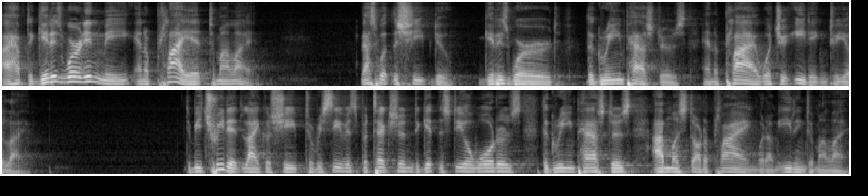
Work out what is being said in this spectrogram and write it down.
I have to get his word in me and apply it to my life. That's what the sheep do. Get his word, the green pastures, and apply what you're eating to your life to be treated like a sheep, to receive its protection, to get the still waters, the green pastures, I must start applying what I'm eating to my life.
